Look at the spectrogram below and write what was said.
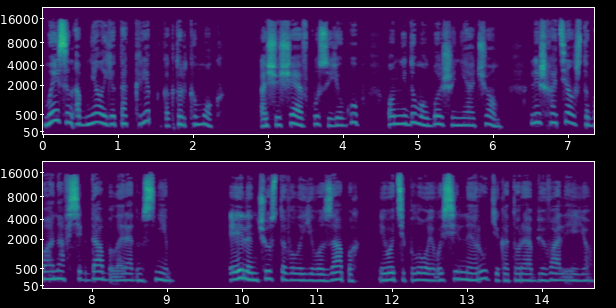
Мейсон обнял ее так крепко, как только мог. Ощущая вкус ее губ, он не думал больше ни о чем, лишь хотел, чтобы она всегда была рядом с ним. Эйлин чувствовала его запах, его тепло, его сильные руки, которые обвивали ее.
